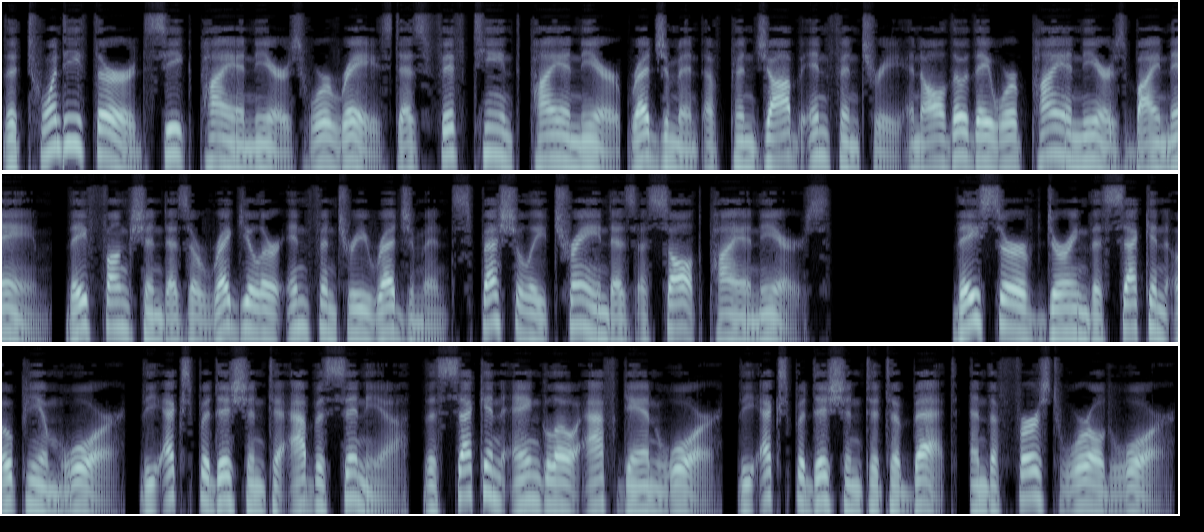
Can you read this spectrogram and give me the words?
The 23rd Sikh Pioneers were raised as 15th Pioneer Regiment of Punjab Infantry and although they were pioneers by name, they functioned as a regular infantry regiment specially trained as assault pioneers. They served during the Second Opium War, the expedition to Abyssinia, the Second Anglo-Afghan War, the expedition to Tibet, and the First World War.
